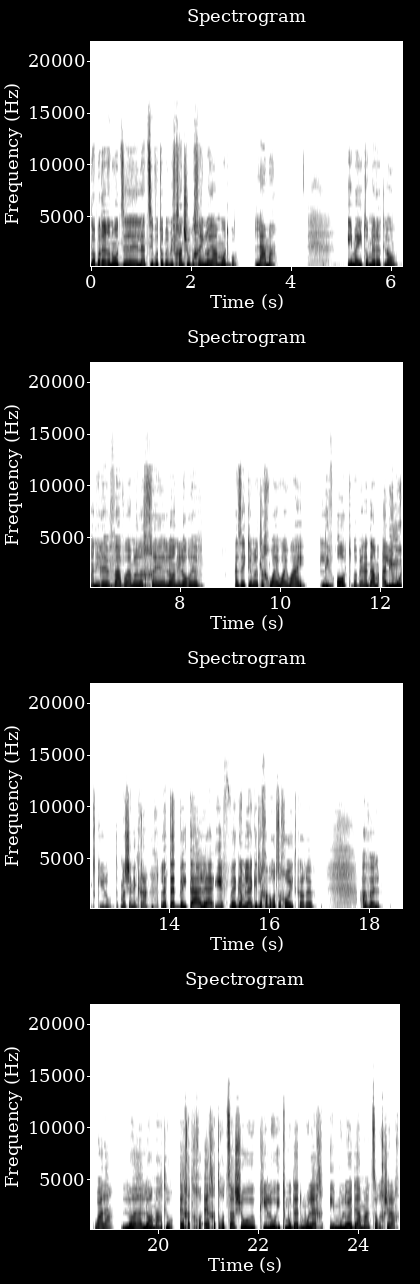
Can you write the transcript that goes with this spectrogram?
לא בררנות, זה להציב אותו במבחן שהוא בחיים לא יעמוד בו. למה אם היית אומרת לו, אני רעבה, והוא היה אומר לך, "אה, לא, אני לא רעב. אז הייתי אומרת לך, וואי וואי וואי, לבעוט בבן אדם אלימות, כאילו, מה שנקרא. לתת בעיטה, להעיף, וגם להגיד לחברות שלך לא להתקרב. אבל, וואלה, לא, לא אמרת לו. איך את, איך את רוצה שהוא כאילו יתמודד מולך אם הוא לא יודע מה הצורך שלך?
